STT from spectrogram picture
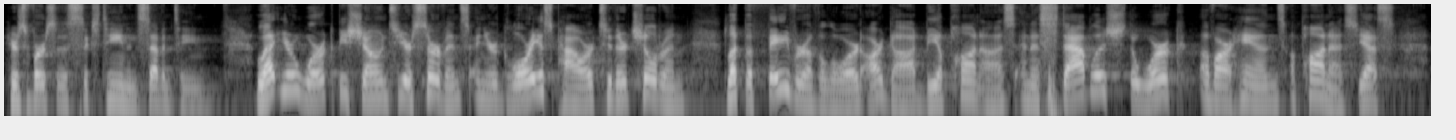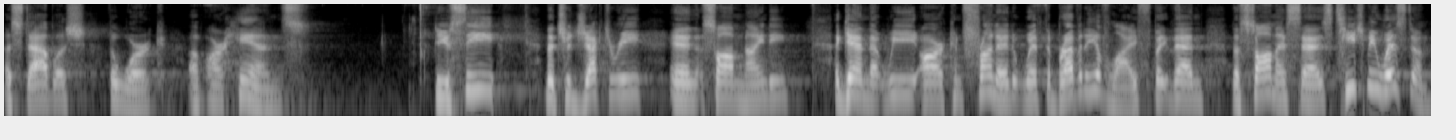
Here's verses 16 and 17. Let your work be shown to your servants and your glorious power to their children. Let the favor of the Lord our God be upon us and establish the work of our hands upon us. Yes, establish the work of our hands. Do you see the trajectory in Psalm 90. Again, that we are confronted with the brevity of life, but then the psalmist says, Teach me wisdom.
